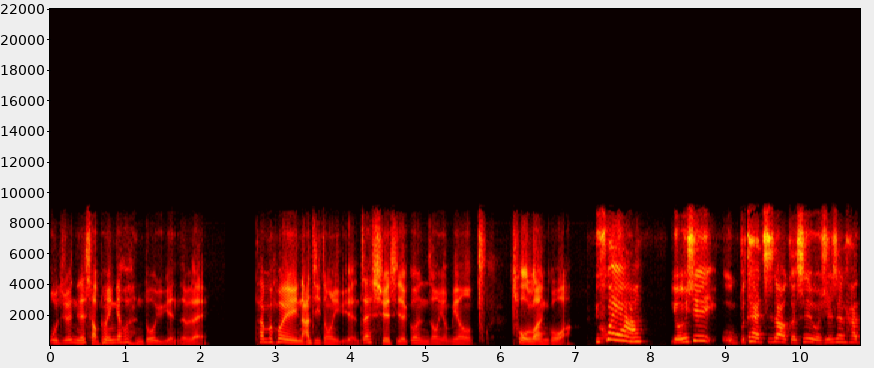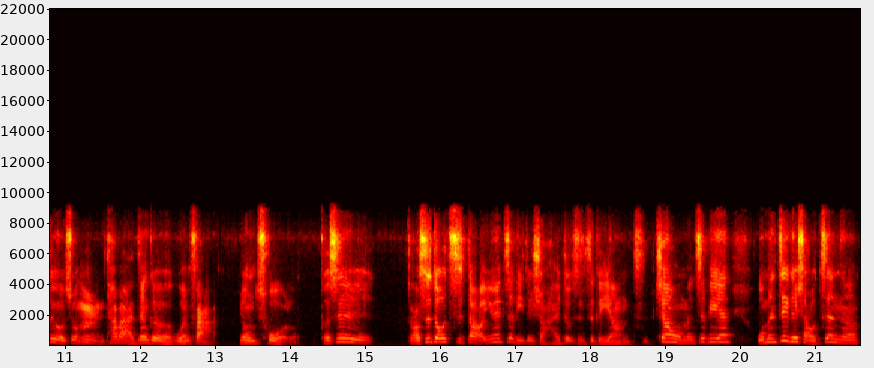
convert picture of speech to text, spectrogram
我觉得你的小朋友应该会很多语言，对不对？他们会哪几种语言？在学习的过程中有没有 错乱过啊？会啊，有一些我不太知道，可是我先生他都有说，嗯，他把那个文法用错了。可是老师都知道，因为这里的小孩都是这个样子。像我们这边，我们这个小镇呢，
